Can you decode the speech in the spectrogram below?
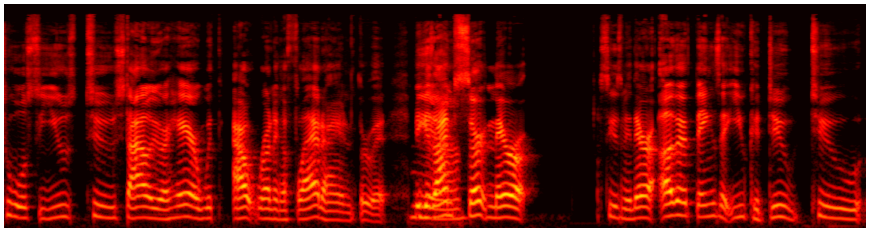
tools to use to style your hair without running a flat iron through it. Because I'm certain there are excuse me, there are other things that you could do to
